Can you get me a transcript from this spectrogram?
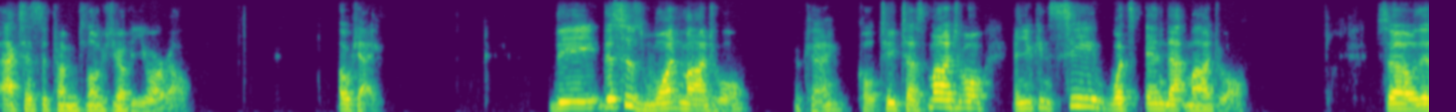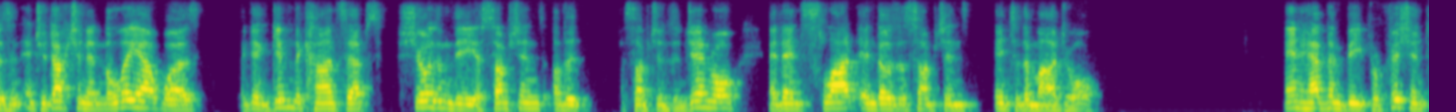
access it from as long as you have a URL. Okay. The, this is one module, okay, called t-test module, and you can see what's in that module. So there's an introduction and the layout was, again, give them the concepts, show them the assumptions of the assumptions in general, and then slot in those assumptions into the module and have them be proficient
